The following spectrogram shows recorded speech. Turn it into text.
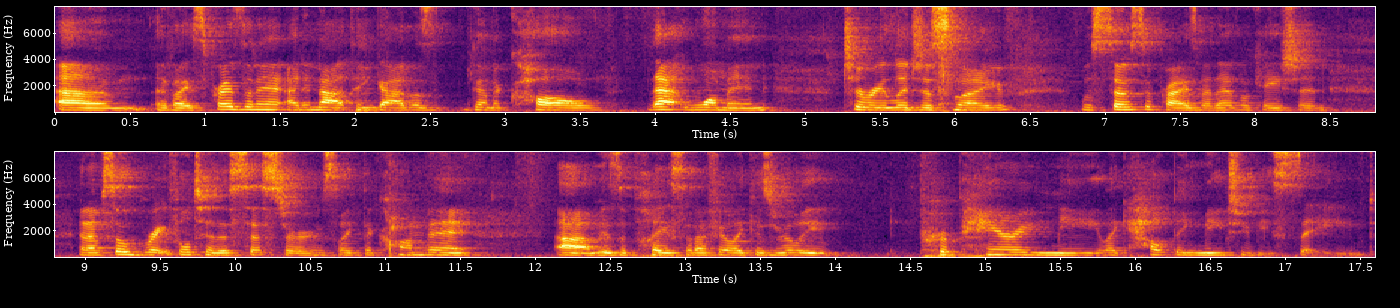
um, a vice president. I did not think God was going to call that woman to religious life. Was so surprised by that vocation, and I'm so grateful to the sisters. Like the convent um, is a place that I feel like is really preparing me, like helping me to be saved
